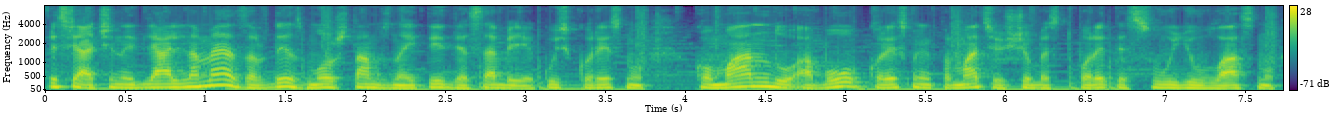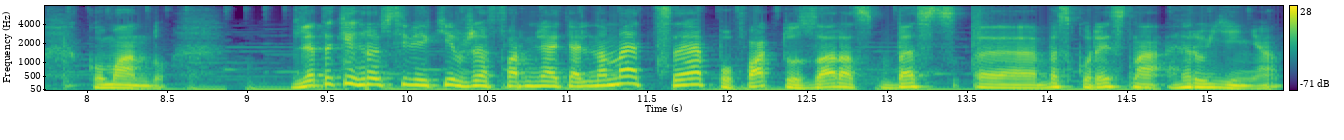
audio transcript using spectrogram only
присвячений для Альнаме, завжди зможеш там знайти для себе якусь корисну команду або корисну інформацію, щоб створити свою власну команду. Для таких гравців, які вже фармлять альнамет, це по факту зараз без, е, безкорисна героїня,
